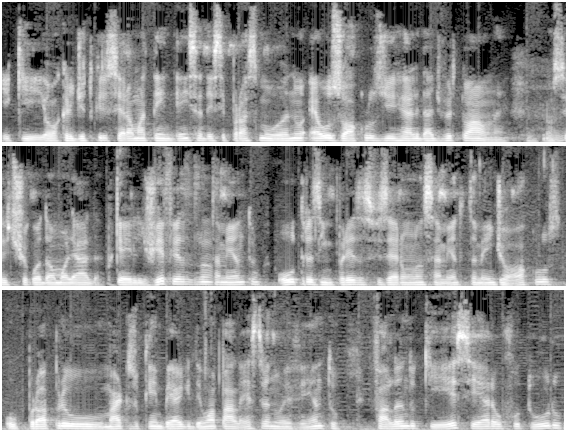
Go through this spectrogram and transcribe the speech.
e que eu acredito que será uma tendência desse próximo ano é os óculos de realidade virtual, né? Uhum. Não sei se chegou a dar uma olhada, porque a LG fez lançamento, outras empresas fizeram um lançamento também de óculos. O próprio Mark Zuckerberg deu uma palestra no evento falando que esse era o futuro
